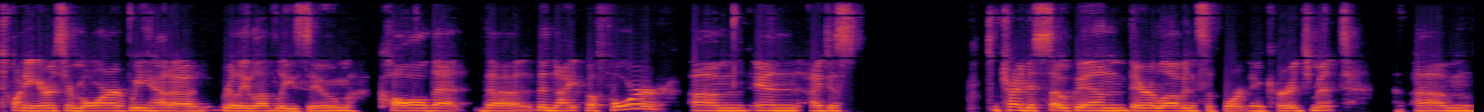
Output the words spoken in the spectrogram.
20 years or more. We had a really lovely Zoom call that the the night before, um, and I just tried to soak in their love and support and encouragement. Um,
